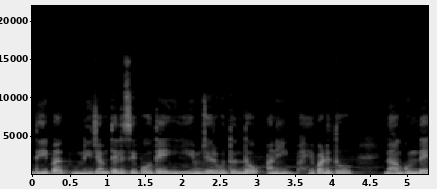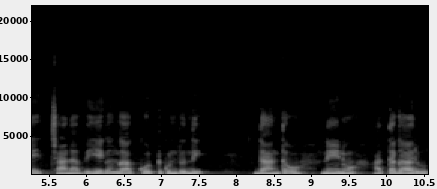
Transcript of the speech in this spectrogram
దీపక్ నిజం తెలిసిపోతే ఏం జరుగుతుందో అని భయపడుతూ నా గుండె చాలా వేగంగా కొట్టుకుంటుంది. దాంతో నేను అత్తగారు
